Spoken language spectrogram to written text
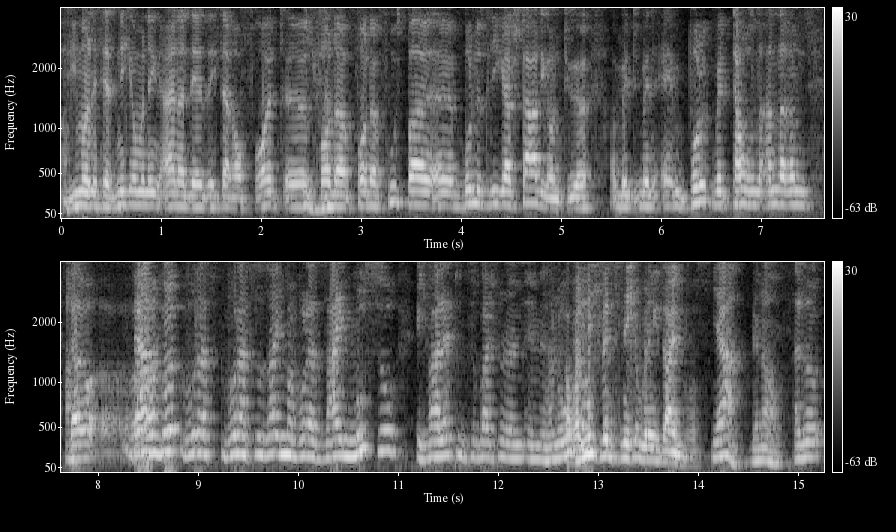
Simon ist jetzt nicht unbedingt einer, der sich darauf freut, äh, vor, der, vor der Fußball-Bundesliga-Stadiontür mit, mit im Pulk mit tausend anderen. Da, Da, wo, wo, das, wo das so, sag ich mal, wo das sein muss, so. Ich war letztens zum Beispiel in, in Hannover. aber nicht, wenn es nicht unbedingt sein muss. Ja, genau. Also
